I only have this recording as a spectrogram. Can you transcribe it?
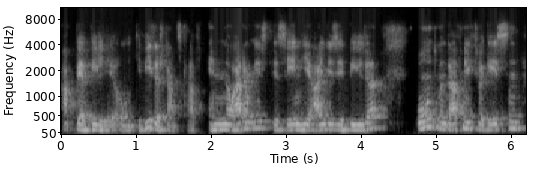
Abwehrwille und die Widerstandskraft enorm ist. Wir sehen hier all diese Bilder. Und man darf nicht vergessen,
